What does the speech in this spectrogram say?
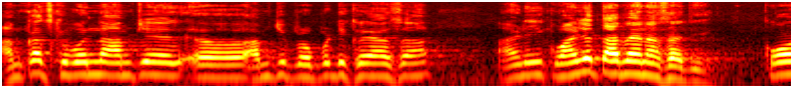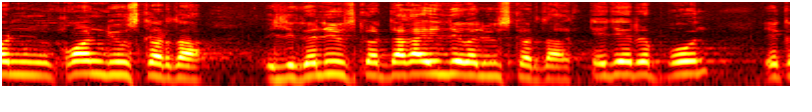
आमकांच खबर ना आमचे आमची प्रॉपर्टी खंय आसा आनी कोणाच्या ताब्यान आसा ती? कोण कोण यूज करता? इलिगली यूज करता काय इलिगल यूज करता? तेजेर पळोवन एक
